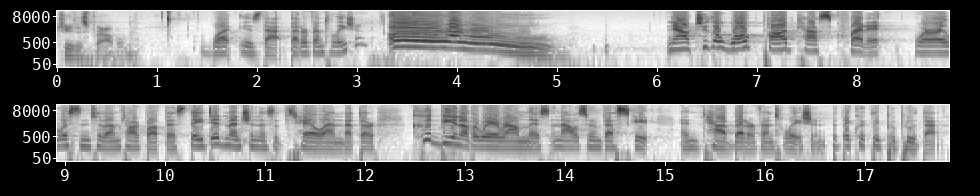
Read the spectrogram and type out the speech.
to this problem? What is that? Better ventilation? Oh, Now, to the woke podcast credit, where I listened to them talk about this, they did mention this at the tail end that there could be another way around this, and that was to investigate and have better ventilation. But they quickly poo pooed that.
